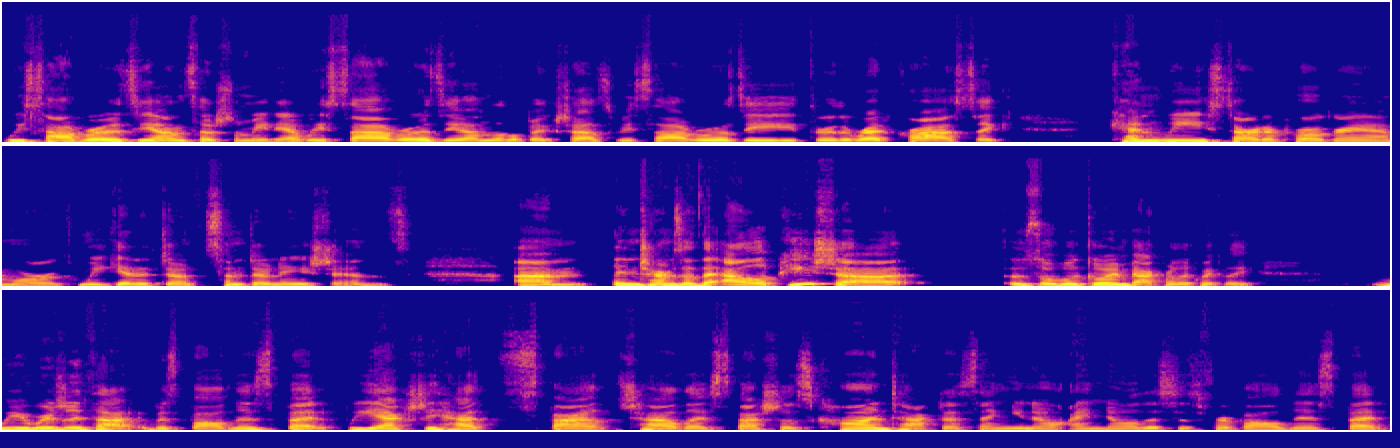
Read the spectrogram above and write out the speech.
we saw rosie on social media we saw rosie on little big shots we saw rosie through the red cross like can we start a program or can we get some donations um, in terms of the alopecia so we're going back really quickly we originally thought it was baldness, but we actually had spi- child life specialists contact us saying, you know, I know this is for baldness, but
